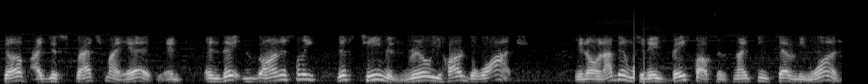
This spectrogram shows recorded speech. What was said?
stuff I just scratch my head and and they honestly this team is really hard to watch, you know. And I've been watching A's baseball since 1971,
